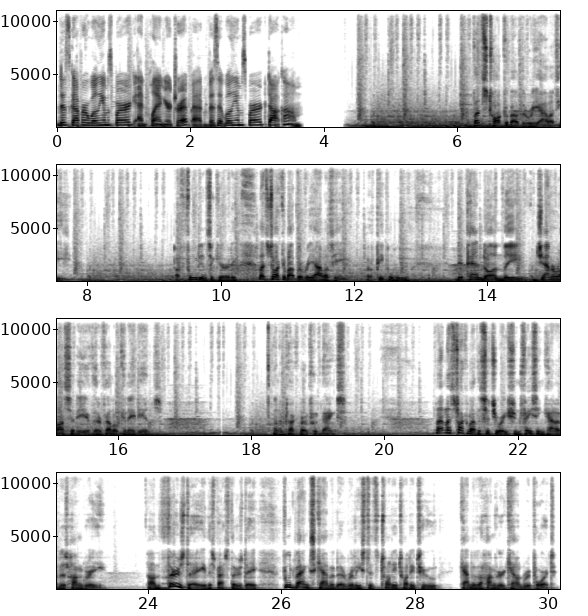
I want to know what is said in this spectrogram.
Discover Williamsburg and plan your trip at visitwilliamsburg.com. Let's talk about the reality of food insecurity. Let's talk about the reality of people who depend on the generosity of their fellow Canadians. And I'm talking about food banks. Let's talk about the situation facing Canada's hungry. On Thursday, this past Thursday, Food Banks Canada released its 2022 Canada Hunger Count report.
